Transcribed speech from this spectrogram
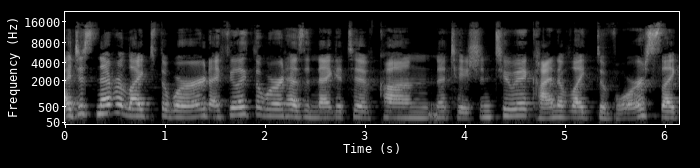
I just never liked the word. I feel like the word has a negative connotation to it, kind of like divorce. Like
